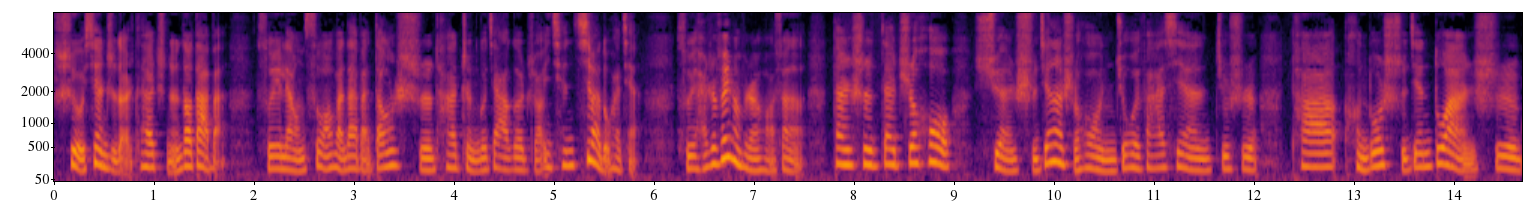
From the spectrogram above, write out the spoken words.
是有限制的，它只能到大阪。所以两次往返大阪，当时它整个价格只要一千七百多块钱，所以还是非常非常划算的。但是在之后选时间的时候，你就会发现，就是它很多时间段是，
